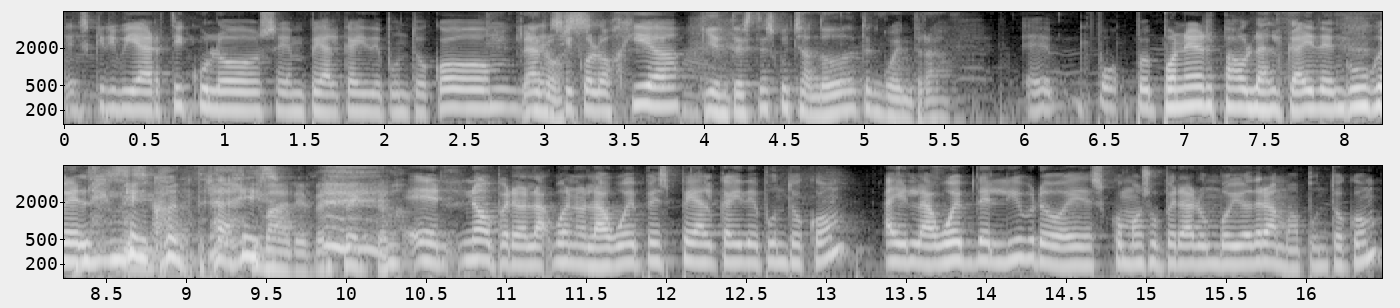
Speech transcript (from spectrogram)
escribí artículos en pealcaide.com, Claro. en psicología. Quien te esté escuchando, ¿dónde te encuentra? Eh, po- po- poner Paula Alcaide en Google y me encontráis. Vale, perfecto. Eh, no, pero la, bueno, la web es pealcaide.com. Ahí la web del libro es como superar un bollodrama.com.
